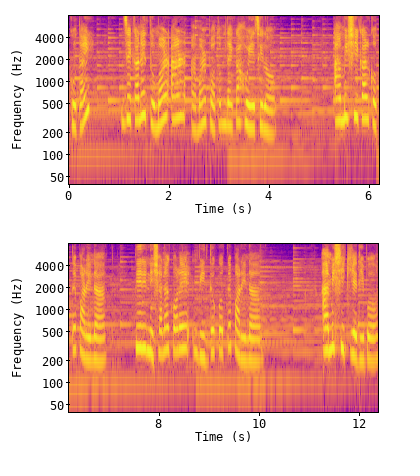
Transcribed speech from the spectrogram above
কোথায়? যেখানে তোমার আর আমার প্রথম দেখা হয়েছিল। আমি স্বীকার করতে পারি না, তীর নিশানা করে বিদ্ধ করতে পারি না। আমি শিখিয়ে দিব।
